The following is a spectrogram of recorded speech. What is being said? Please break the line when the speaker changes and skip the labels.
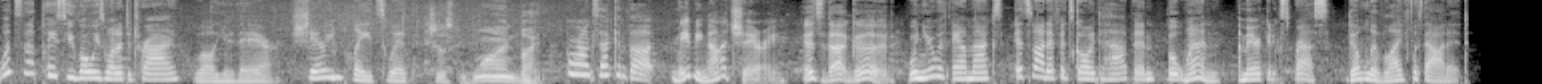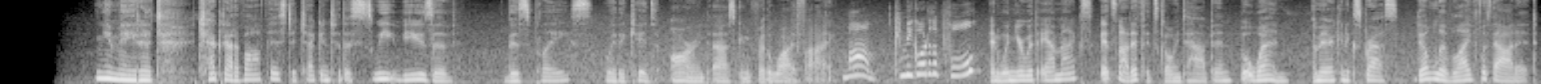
What's that place you've always wanted to try? Well, you're there, sharing plates with.
Just one bite.
Or on second thought, maybe not sharing. It's that good. When you're with Amex, it's not if it's going to happen, but when. American Express. Don't live life without it. You made it. Checked out of office to check into the sweet views of this place where the kids aren't asking for the Wi Fi.
Mom, can we go to the pool?
And when you're with Amex, it's not if it's going to happen, but when. American Express. Don't live life without it.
